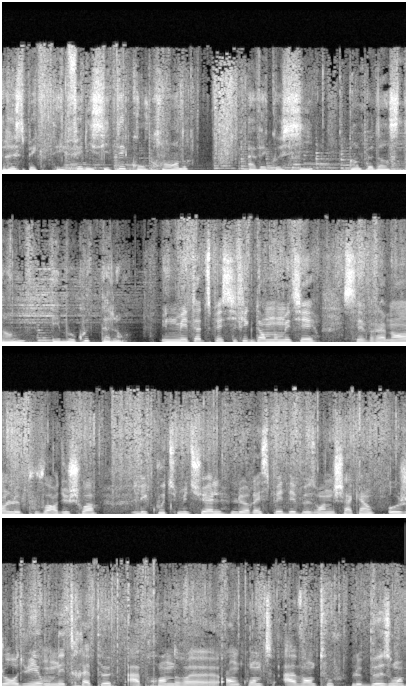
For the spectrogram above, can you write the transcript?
respecter, féliciter, comprendre, avec aussi un peu d'instinct et beaucoup de talent. Une méthode spécifique dans mon métier, c'est vraiment le pouvoir du choix, l'écoute mutuelle, le respect des besoins de chacun. Aujourd'hui, on est très peu à prendre euh, en compte avant tout le besoin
